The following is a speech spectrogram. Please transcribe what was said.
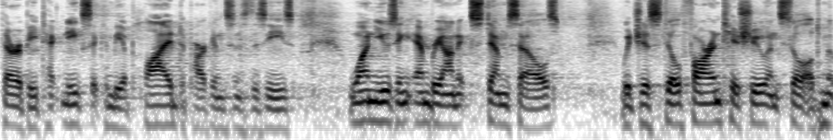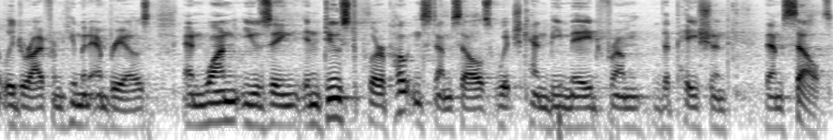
therapy techniques that can be applied to Parkinson's disease. One using embryonic stem cells, which is still foreign tissue and still ultimately derived from human embryos, and one using induced pluripotent stem cells, which can be made from the patient themselves.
